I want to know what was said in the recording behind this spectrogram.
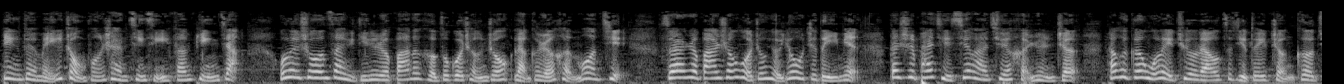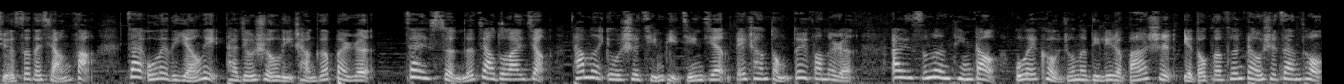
并对每一种风扇进行一番评价。吴磊说，在与迪丽热巴的合作过程中，两个人很默契。虽然热巴生活中有幼稚的一面，但是拍起戏来却很认真。他会跟吴磊去聊自己对整个角色的想法。在吴磊的眼里，他就是李长歌本人。在损的角度来讲，他们又是情比金坚、非常懂对方的人。爱丽丝们听到吴磊口中的迪丽热巴时，也都纷纷表示赞同。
